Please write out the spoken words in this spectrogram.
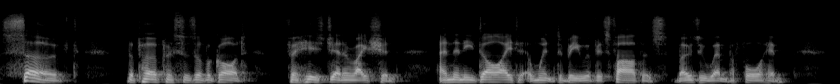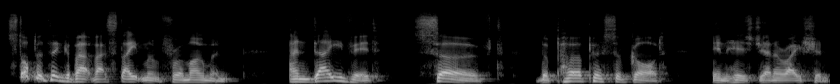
served the purposes of a God for his generation. And then he died and went to be with his fathers, those who went before him. Stop and think about that statement for a moment. And David served the purpose of God in his generation.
